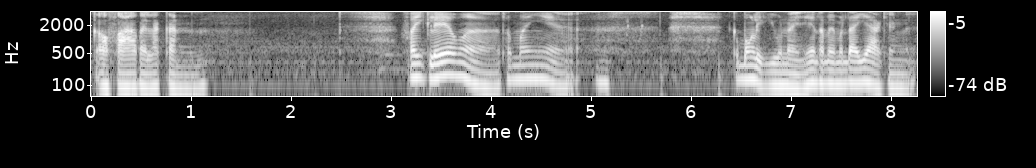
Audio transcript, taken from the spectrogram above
ก็เอาฟ้าไปละกัน ไฟอีกแล้วอะทำไมอะ ระบองเหล็กอยู่ไหนเนี่ยทำไมมันได้ยากจังอะ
